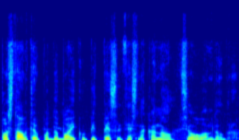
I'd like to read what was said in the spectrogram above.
поставте вподобайку, підписуйтесь на канал. Всього вам доброго.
